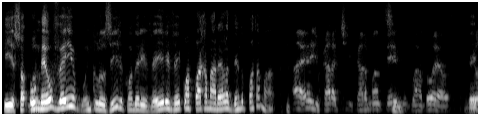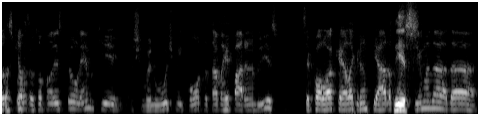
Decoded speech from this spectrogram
Isso. O meu veio, inclusive, quando ele veio, ele veio com a placa amarela dentro do porta-mala. Ah, é, o cara, o cara manteve, Sim. guardou ela. Veio que eu, eu tô falando isso porque eu lembro que, acho que foi no último encontro, eu tava reparando isso, você coloca ela grampeada por Isso. cima da, da,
